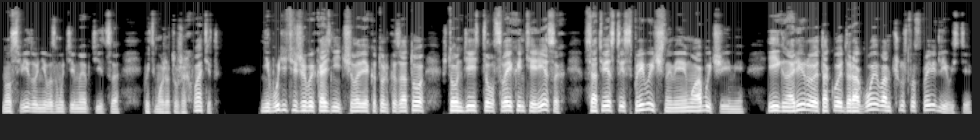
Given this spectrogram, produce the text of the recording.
но с виду невозмутимая птица, быть может, уже хватит? Не будете же вы казнить человека только за то, что он действовал в своих интересах в соответствии с привычными ему обычаями и игнорируя такое дорогое вам чувство справедливости?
